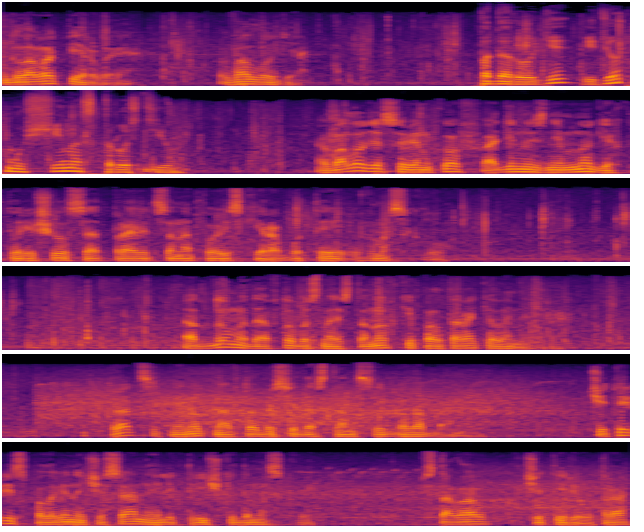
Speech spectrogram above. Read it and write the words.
Глава первая. Володя. По дороге идет мужчина с тростью. Володя Савенков – один из немногих, кто решился отправиться на поиски работы в Москву. От дома до автобусной остановки полтора километра. 20 минут на автобусе до станции Балабан. Четыре с половиной часа на электричке до Москвы. Вставал в 4 утра,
